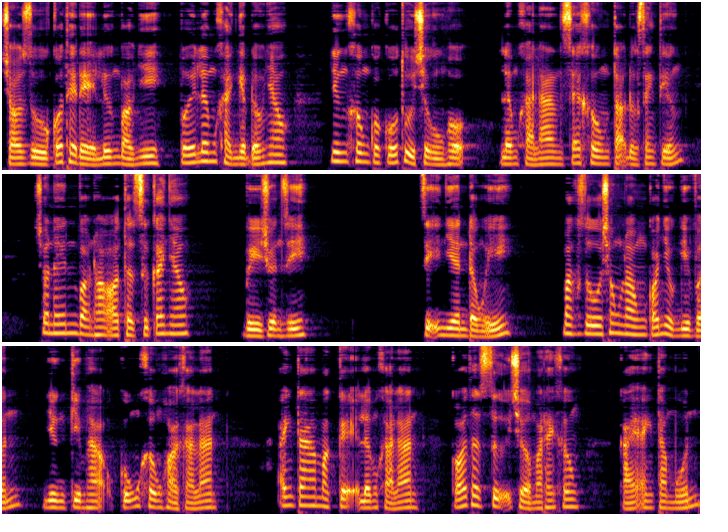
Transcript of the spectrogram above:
Cho dù có thể để Lương Bảo Nhi với Lâm Khải Nghiệp đấu nhau, nhưng không có Cố thủ trưởng ủng hộ, Lâm Khả Lan sẽ không tạo được danh tiếng, cho nên bọn họ thật sự cãi nhau. Vì chuyện gì? Dĩ nhiên đồng ý, mặc dù trong lòng có nhiều nghi vấn, nhưng Kim Hạo cũng không hỏi Khả Lan. Anh ta mặc kệ Lâm Khả Lan có thật sự trở mặt hay không, cái anh ta muốn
